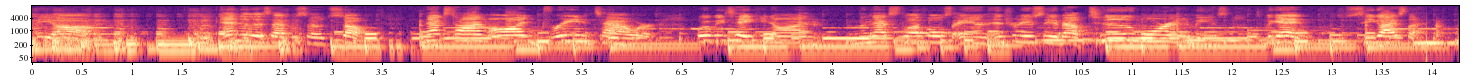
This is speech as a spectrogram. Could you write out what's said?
the uh end of this episode. So next time on Dream Tower, we'll be taking on the next levels and introducing about two more enemies to the game. See you guys then.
